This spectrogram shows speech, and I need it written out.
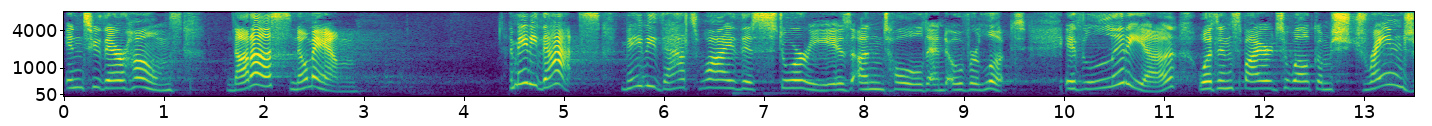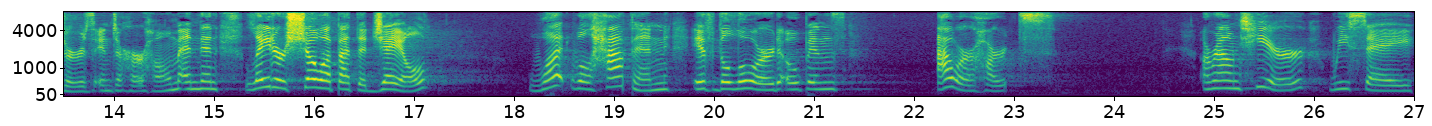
into their homes? Not us, no ma'am. And maybe that's, maybe that's why this story is untold and overlooked. If Lydia was inspired to welcome strangers into her home and then later show up at the jail, what will happen if the Lord opens our hearts? Around here, we say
